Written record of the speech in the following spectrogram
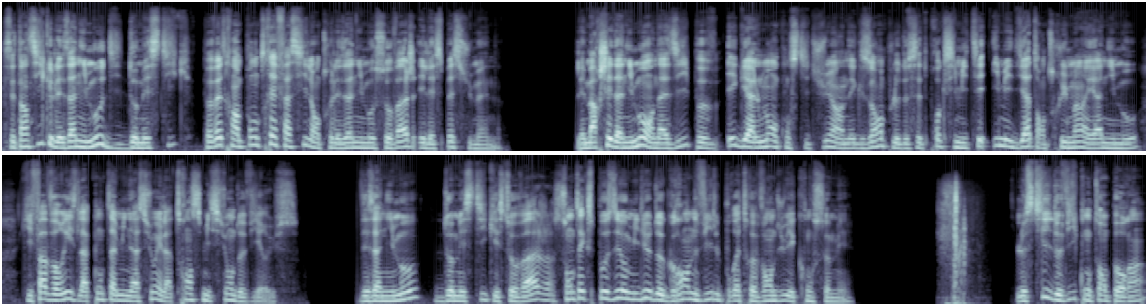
C'est ainsi que les animaux dits domestiques peuvent être un pont très facile entre les animaux sauvages et l'espèce humaine. Les marchés d'animaux en Asie peuvent également constituer un exemple de cette proximité immédiate entre humains et animaux qui favorise la contamination et la transmission de virus. Des animaux, domestiques et sauvages, sont exposés au milieu de grandes villes pour être vendus et consommés. Le style de vie contemporain,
